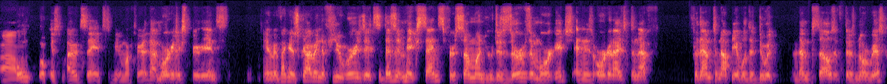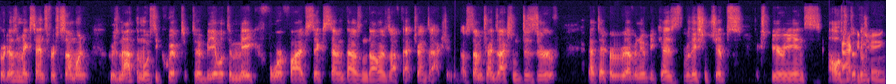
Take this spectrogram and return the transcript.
Um, Only focus, I would say, it's to be more fair. That mortgage experience, you know, if I can describe it in a few words, it's, it doesn't make sense for someone who deserves a mortgage and is organized enough for them to not be able to do it themselves if there's no risk, or it doesn't make sense for someone who's not the most equipped to be able to make four, five, six, seven thousand dollars off that transaction. Now, some transactions deserve that type of revenue because relationships, experience, all packaging.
